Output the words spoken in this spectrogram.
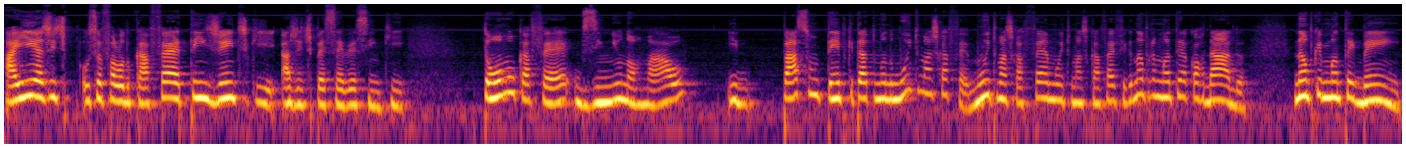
Aí a gente, o senhor falou do café, tem gente que a gente percebe assim que toma o cafézinho normal e passa um tempo que está tomando muito mais café, muito mais café, muito mais café, fica, não, para me manter acordado, não, porque me mantém bem.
